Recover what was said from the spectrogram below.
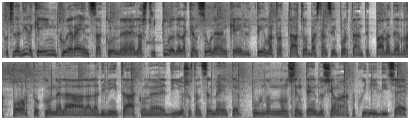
Ecco, c'è da dire che in coerenza con eh, la struttura della canzone anche il tema trattato è abbastanza importante. Parla del rapporto con la, la- la divinità, con eh, Dio sostanzialmente, pur non, non sentendosi amato. Quindi dice:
